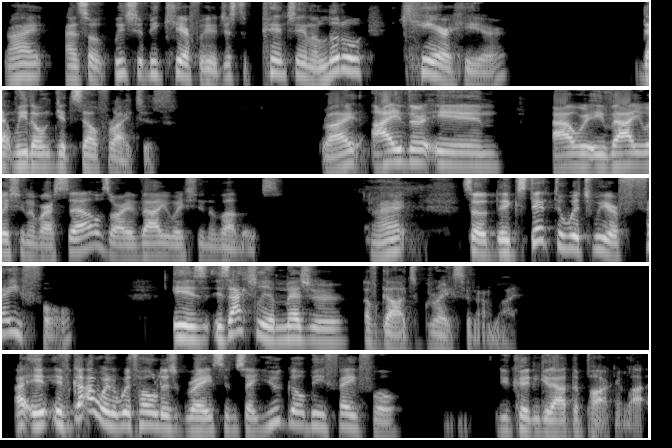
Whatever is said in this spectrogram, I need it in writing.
Right? And so we should be careful here, just to pinch in a little care here that we don't get self righteous. Right? Either in our evaluation of ourselves or evaluation of others. Right? So the extent to which we are faithful is, is actually a measure of God's grace in our life. If God were to withhold his grace and say, you go be faithful, you couldn't get out the parking lot.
